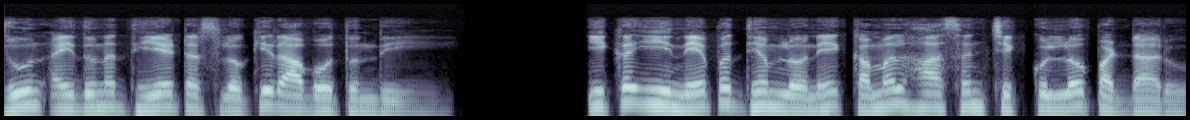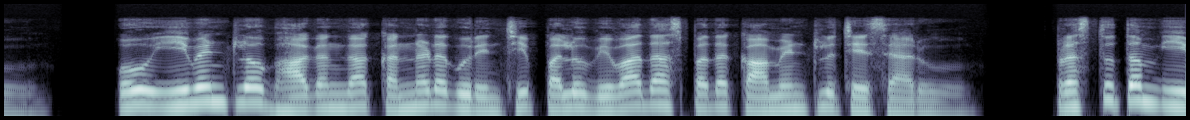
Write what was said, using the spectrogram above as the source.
జూన్ ఐదున థియేటర్స్లోకి రాబోతుంది. ఇక ఈ నేపథ్యంలోనే కమల్ హాసన్ చిక్కుల్లో పడ్డారు. ఓ ఈవెంట్లో భాగంగా కన్నడ గురించి పలు వివాదాస్పద కామెంట్లు చేశారు. ప్రస్తుతం ఈ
